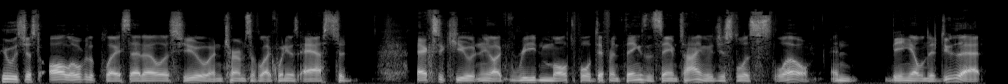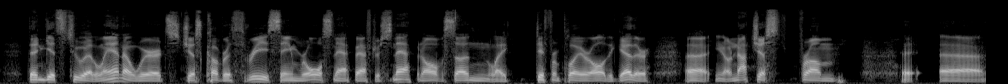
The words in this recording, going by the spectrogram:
he was just all over the place at LSU in terms of like when he was asked to execute and you know, like read multiple different things at the same time. It just was slow, and being able to do that then gets to Atlanta where it's just cover three, same role, snap after snap, and all of a sudden like different player altogether. Uh, you know, not just from uh, uh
